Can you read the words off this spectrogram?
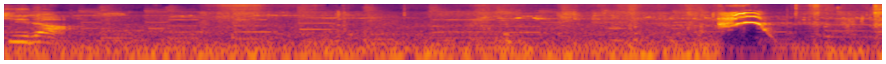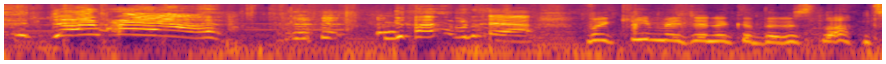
kiraz. Gel buraya. Gel buraya. Bakayım Ece ne kadar ıslandı.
